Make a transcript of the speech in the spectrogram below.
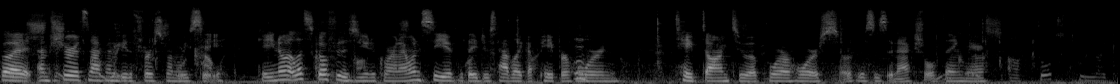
but I'm sure it's not going to be the first one we see. Okay, you know what? Let's go for this unicorn. I want to see if they just have like a paper horn taped onto a poor horse, or if this is an actual thing here. are thought to like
